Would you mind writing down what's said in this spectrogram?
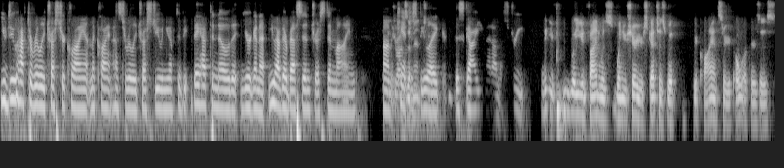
you do have to really trust your client and the client has to really trust you and you have to be, they have to know that you're gonna, you have their best interest in mind. Um, it it can't just in be like this guy you met on the street. i think you, what you can find was when you share your sketches with your clients or your coworkers is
